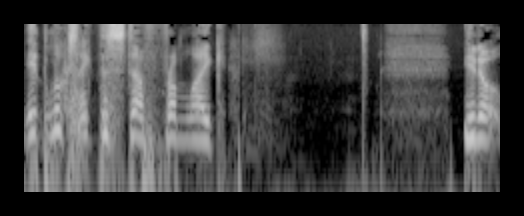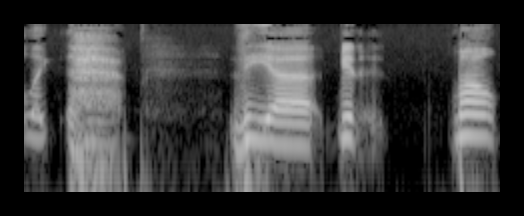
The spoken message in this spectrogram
It looks like the stuff from like, you know, like the uh, well,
